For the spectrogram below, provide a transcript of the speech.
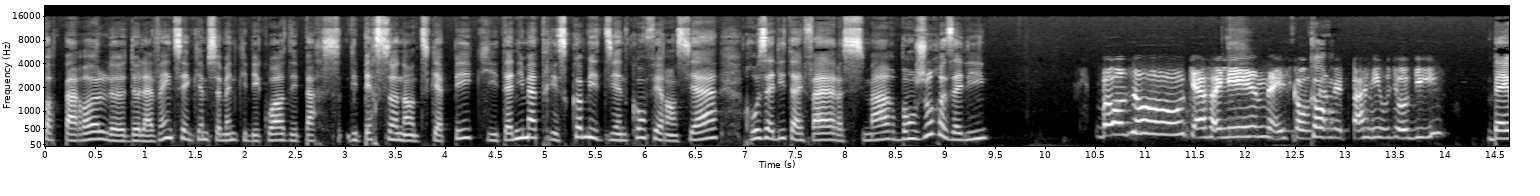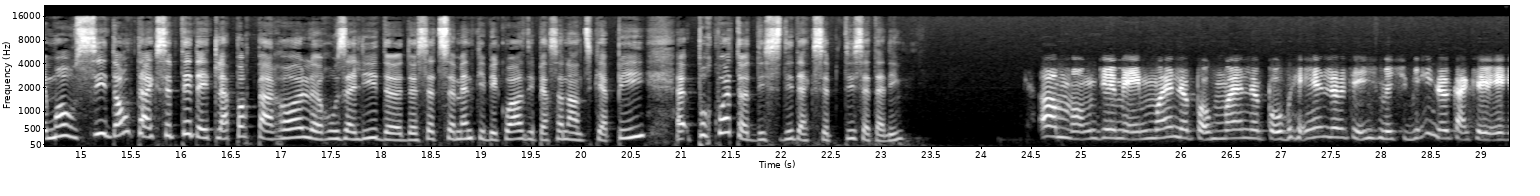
porte-parole de la 25e Semaine québécoise des, pers- des personnes handicapées, qui est animatrice, comédienne, conférencière, Rosalie Taillefer-Simard. Bonjour, Rosalie. Bonjour, Caroline. Est-ce qu'on Con- de te parler aujourd'hui? Ben moi aussi. Donc, tu as accepté d'être la porte-parole, Rosalie, de, de cette semaine québécoise des personnes handicapées. Euh, pourquoi tu as décidé d'accepter cette année? Oh mon Dieu, mais moi, là, pour moi, là, pour vrai, là, je me souviens, là, quand euh,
